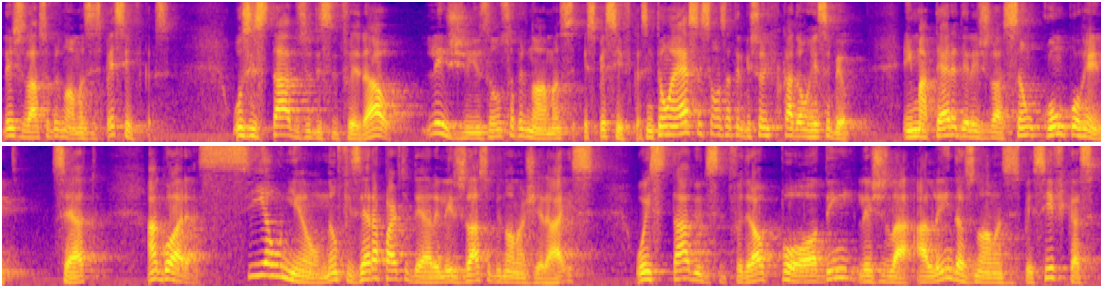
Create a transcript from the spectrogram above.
legislar sobre normas específicas. Os estados e o Distrito Federal legislam sobre normas específicas. Então essas são as atribuições que cada um recebeu em matéria de legislação concorrente, certo? Agora, se a União não fizer a parte dela e legislar sobre normas gerais, O Estado e o Distrito Federal podem legislar, além das normas específicas,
